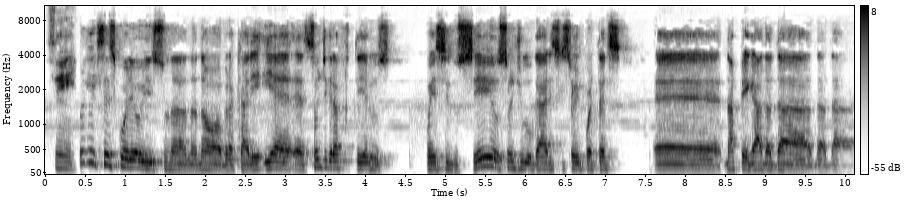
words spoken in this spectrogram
Sim. Por que, que você escolheu isso na, na, na obra, cara? E, e é, é, são de grafiteiros conhecidos seus, são de lugares que são importantes é, na pegada da, da, da,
